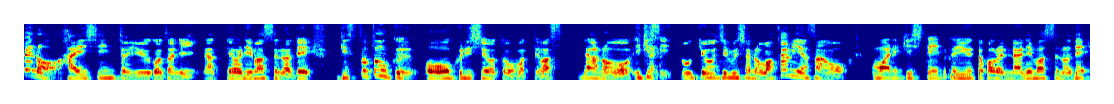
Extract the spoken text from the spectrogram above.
目の配信ということになっておりますので、ゲストトークをお送りしようと思ってます。であの、壱岐市東京事務所の若宮さんをお招きしてというところになりますので、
